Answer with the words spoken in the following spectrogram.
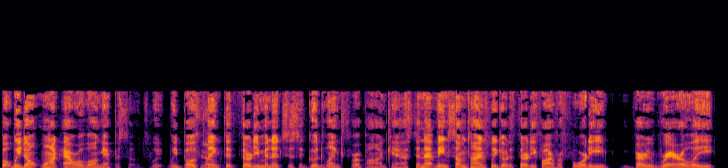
But we don't want hour long episodes. We, we both No. think that 30 minutes is a good length for a podcast. And that means sometimes we go to 35 or 40, very rarely.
